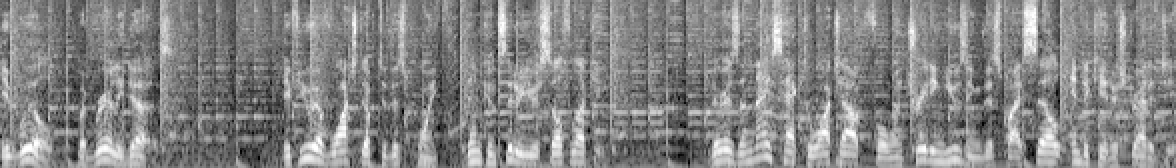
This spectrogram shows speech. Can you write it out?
It will, but rarely does. If you have watched up to this point, then consider yourself lucky. There is a nice hack to watch out for when trading using this buy sell indicator strategy.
